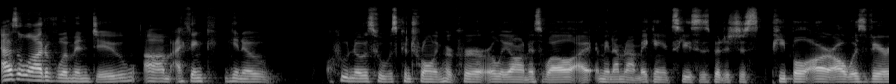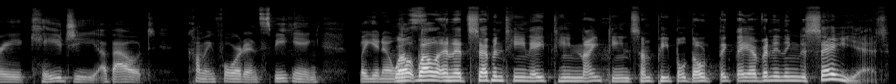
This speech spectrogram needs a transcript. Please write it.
as a lot of women do. Um, I think you know who knows who was controlling her career early on as well. I, I, mean, I'm not making excuses, but it's just people are always very cagey about coming forward and speaking but you know well well and at 17 18 19 some people don't think they have anything to say yet.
